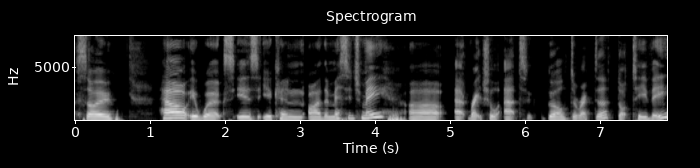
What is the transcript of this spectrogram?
So, how it works is you can either message me uh, at rachel at girldirector.tv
